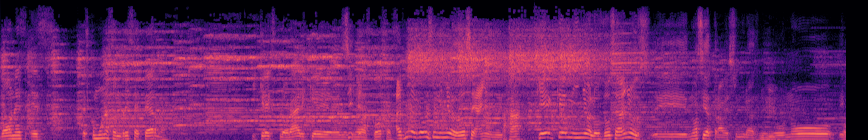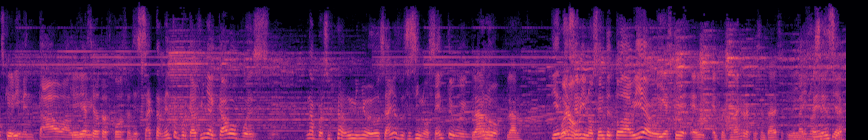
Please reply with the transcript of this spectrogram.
Gon es, es es como una sonrisa eterna. Y quiere explorar y quiere ver Sí, nuevas eh, cosas. Al fin y al cabo es un niño de 12 años, güey. Ajá. ¿Qué, qué niño a los 12 años eh, no hacía travesuras, güey? O no experimentaba, Quería güey? hacer otras cosas. Exactamente, porque al fin y al cabo, pues, una persona, un niño de 12 años, pues es inocente, güey. Claro, Bueno, claro. tiende Bueno, a ser inocente todavía, güey. Y es que el, el personaje representa eso, la, La inocencia. inocencia.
